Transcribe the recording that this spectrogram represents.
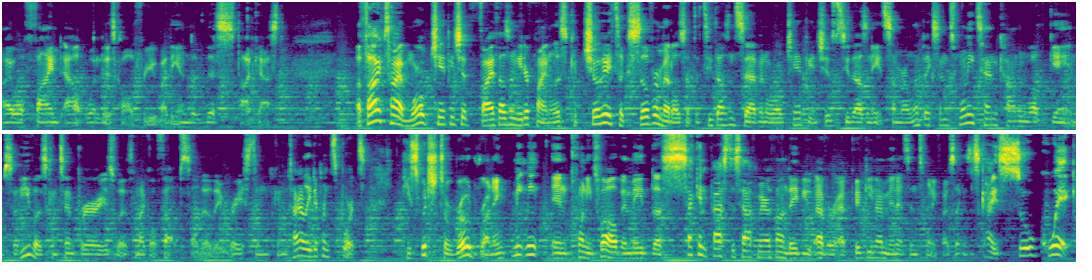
I will find out what it is called for you by the end of this podcast. A five time World Championship 5,000 meter finalist, Kipchoge took silver medals at the 2007 World Championships, 2008 Summer Olympics, and 2010 Commonwealth Games, so he was contemporaries with Michael Phelps, although they raced in entirely different sports. He switched to road running, meet meet, in 2012 and made the second fastest half marathon debut ever at 59 minutes and 25 seconds. This guy is so quick!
